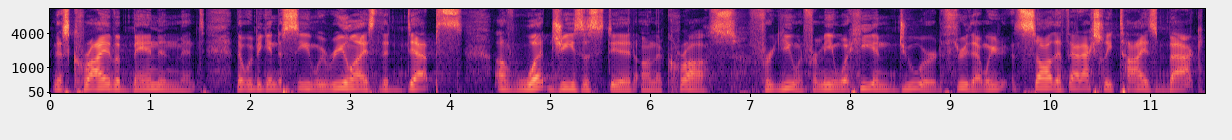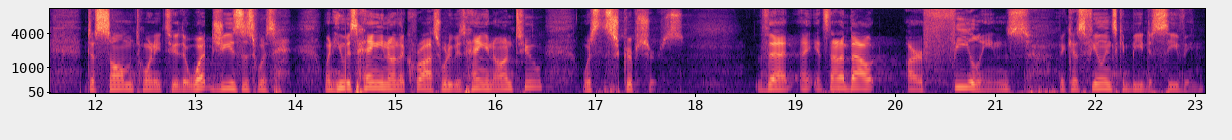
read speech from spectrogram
And this cry of abandonment that we begin to see we realize the depths of what jesus did on the cross for you and for me what he endured through that. We saw that that actually ties back to psalm 22 that what jesus was when he was hanging on the cross what he was hanging on to was the scriptures that uh, it's not about our feelings, because feelings can be deceiving.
